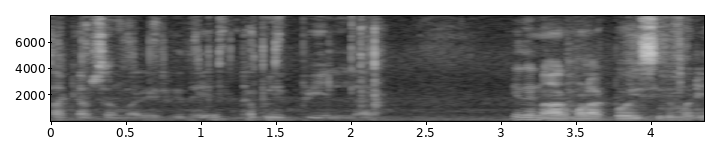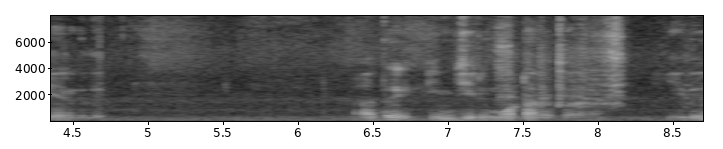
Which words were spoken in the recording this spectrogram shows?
சாக்கேப்சர் மாதிரி இருக்குது. டபிள்யூபிஎல்ல இது நார்மலாக டோய்ஸ் இது மாதிரியே இருக்குது. அது இன்ஜின் மோட்டார் இருக்குது இது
